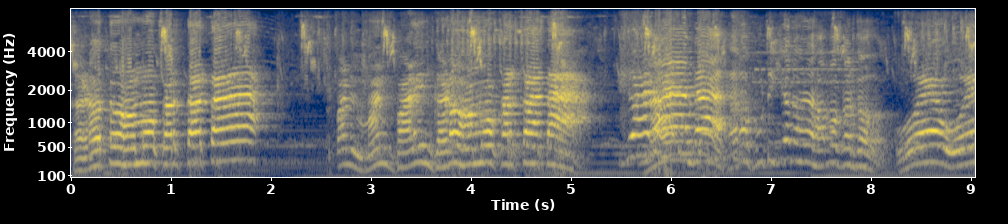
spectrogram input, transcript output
ઘણો તો હમો કરતા તા. પણ મન ભાળીને ઘડો હમો કરતા હતા. ના ના. ઘરો ફૂટી ગયો તો હવે કરતો તો ઓએ ઓએ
